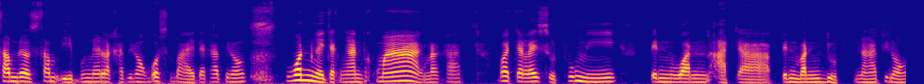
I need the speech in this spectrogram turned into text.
ซ้ำแล้วซ้ำอีกมื่อนั้นแหละค่ะพี่น้องบ่สบายนะคะ พี่น้องว่าเหนื่อยจากงานมากๆนะคะ ว่าจะไลฟ์สดพรุ่งนี้เป็นวันอาจจะเป็นวันหยุดนะคะพี่น้อง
